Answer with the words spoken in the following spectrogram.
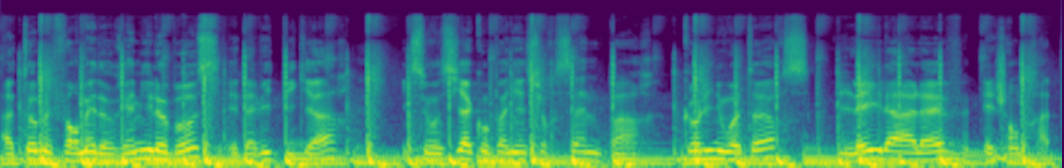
Atom est formé de Rémi Lebos et David Picard. Ils sont aussi accompagnés sur scène par Colin Waters, Leila Alev et Jean Pratt.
